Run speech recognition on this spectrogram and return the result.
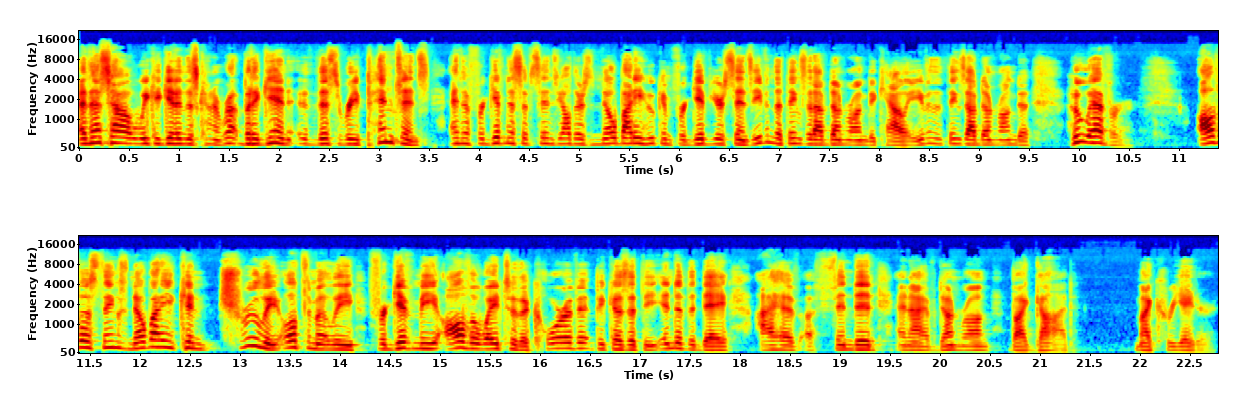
And that's how we could get in this kind of rut. But again, this repentance and the forgiveness of sins, y'all, there's nobody who can forgive your sins, even the things that I've done wrong to Callie, even the things I've done wrong to whoever all those things, nobody can truly, ultimately forgive me all the way to the core of it because at the end of the day, I have offended and I have done wrong by God, my Creator.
